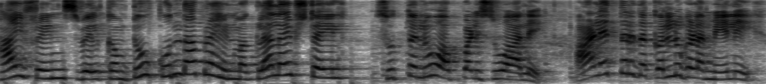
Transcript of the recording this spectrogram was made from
Hi friends welcome to Kundapura ಹೆಣ್ಮಕ್ಳ ಲೈಫ್ ಸ್ಟೈಲ್ ಸುತ್ತಲೂ ಅಪ್ಪಳಿಸುವ ಅಲೆ ಆಳೆತ್ತರದ ಕಲ್ಲುಗಳ ಮೇಲೆ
